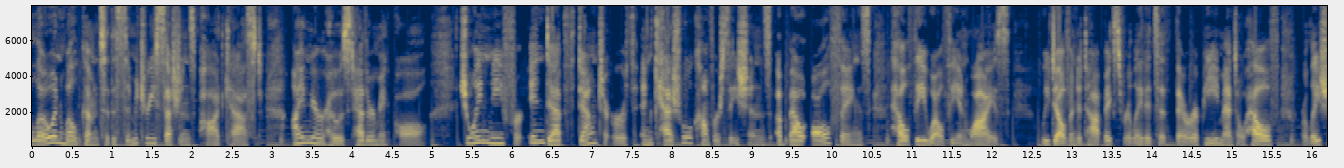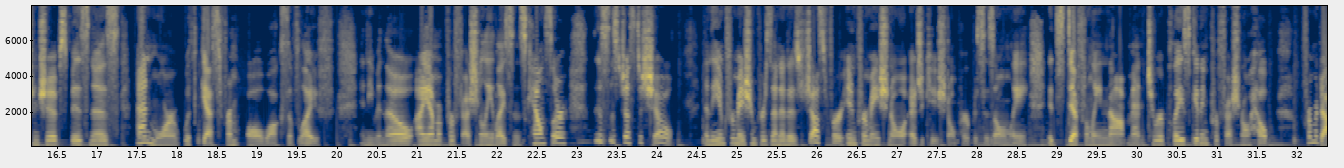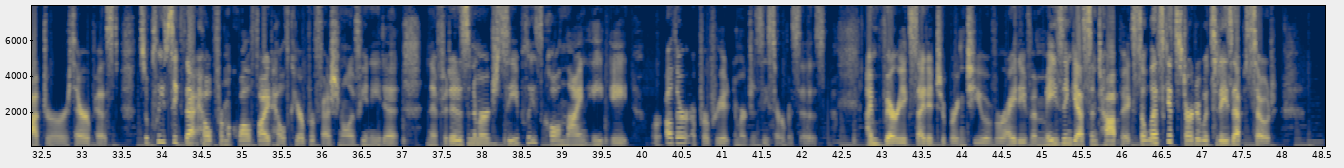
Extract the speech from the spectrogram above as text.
Hello and welcome to the Symmetry Sessions podcast. I'm your host, Heather McPaul. Join me for in depth, down to earth, and casual conversations about all things healthy, wealthy, and wise. We delve into topics related to therapy, mental health, relationships, business, and more with guests from all walks of life. And even though I am a professionally licensed counselor, this is just a show, and the information presented is just for informational, educational purposes only. It's definitely not meant to replace getting professional help from a doctor or a therapist. So please seek that help from a qualified healthcare professional if you need it. And if it is an emergency, please call 988 or other appropriate emergency services. I'm very excited to bring to you a variety of amazing guests and topics, so let's get started with today's episode.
